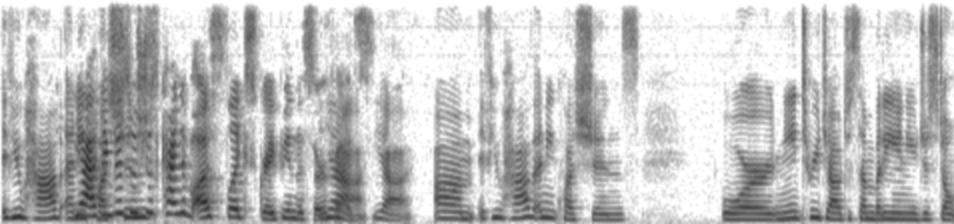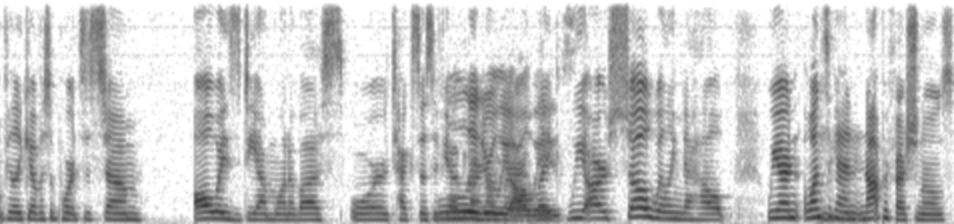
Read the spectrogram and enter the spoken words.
if you have any, yeah, I think this was just kind of us like scraping the surface. Yeah, yeah. Um, if you have any questions or need to reach out to somebody and you just don't feel like you have a support system, always DM one of us or text us if you have Literally always. Like we are so willing to help. We are once again Mhm. not professionals.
